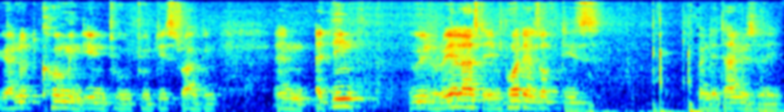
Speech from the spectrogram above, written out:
we are not coming into to this struggle. And I think we will realize the importance of this when the time is right.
